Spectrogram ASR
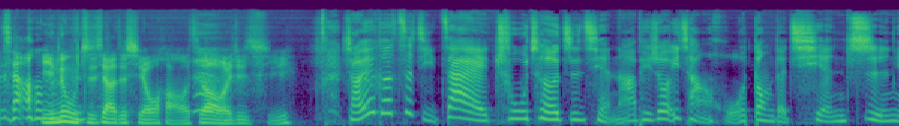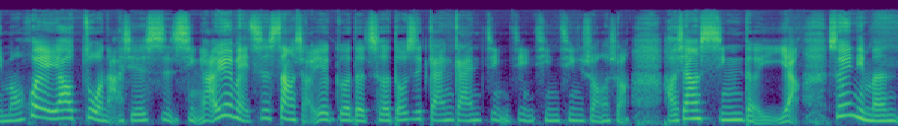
这样一怒之下就修好，只好回去骑。小叶哥自己在出车之前啊，比如说一场活动的前置，你们会要做哪些事情啊？因为每次上小叶哥的车都是干干净净、清清爽爽，好像新的一样，所以你们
